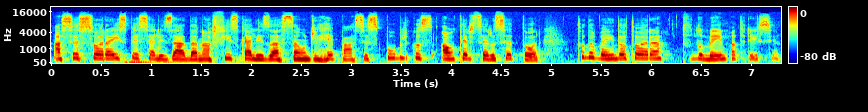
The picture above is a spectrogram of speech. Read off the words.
assessora especializada na fiscalização de repasses públicos ao terceiro setor. Tudo bem, doutora? Tudo bem, Patrícia.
